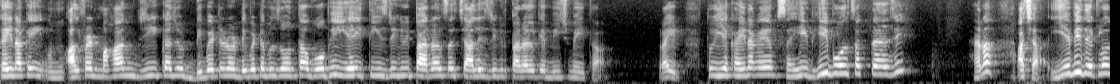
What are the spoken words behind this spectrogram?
कहीं ना कहीं अल्फ्रेड महान जी का जो डिबेटेड और डिबेटेबल जोन था, वो भी यही तीस डिग्री पैरल से चालीस डिग्री पैरल के बीच में ही था। राइट तो ये कहीं ना कहीं हम सही भी बोल सकते हैं जी। है ना? अच्छा ये भी देख लो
